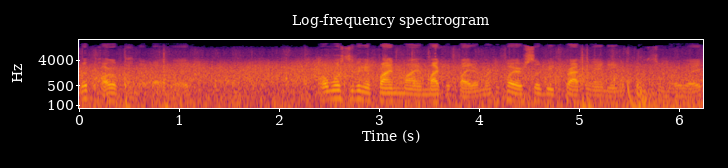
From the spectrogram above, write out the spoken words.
What cargo plane though, by the way? Almost if I can find my microfighter. Microfighter should be crash landing somewhere away.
